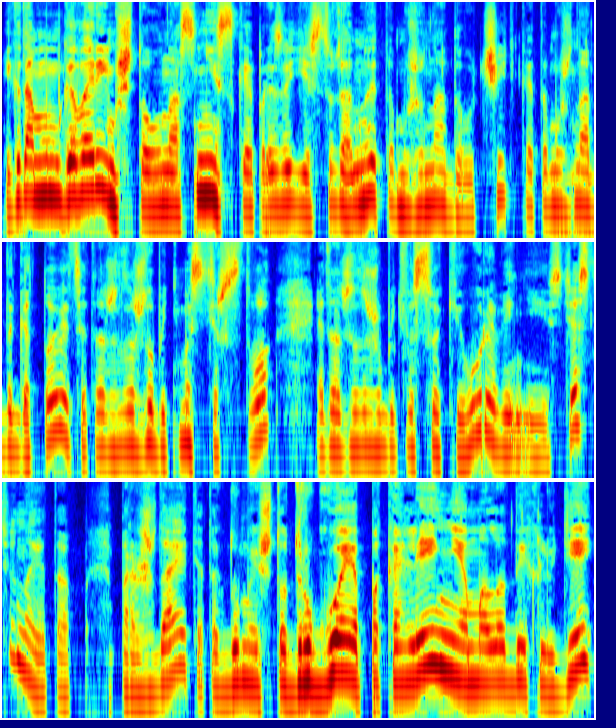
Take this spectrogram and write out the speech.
И когда мы говорим, что у нас низкая производительность труда, ну этому же надо учить, к этому же надо готовиться, это же должно быть мастерство, это должен быть высокий уровень, и, естественно, это порождает, я так думаю, что другое поколение молодых людей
